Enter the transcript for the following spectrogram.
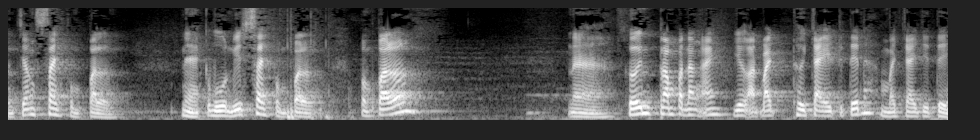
ញ្ចឹងសេះ7នេះក្បួនវាសេះ7 7 ណាឃើញត្រឹមប៉ុណ្្នឹងឯងយើងអត់បាច់ធ្វើចែកទៀតទេណាមិនបាច់ចែកទៀតទេ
